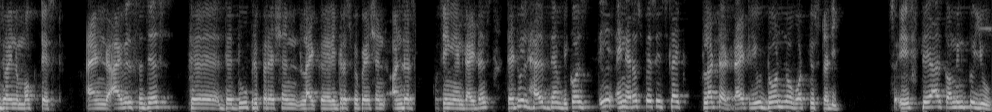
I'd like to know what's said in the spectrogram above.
join a mock test. And i will suggest they, they do preparation like rigorous preparation under coaching and guidance. That will help them because in aerospace it's like cluttered right? You don't know what to study. So if they are coming to you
